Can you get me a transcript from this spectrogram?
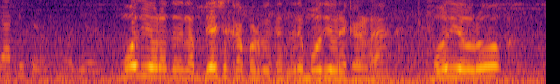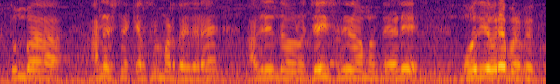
ಯಾಕೆ ಸರ್ ಮೋದಿ ಅವರು? ಮೋದಿಯವರು ಅಂತಂದರೆ ನಮ್ಮ ದೇಶ ಕಾಪಾಡಬೇಕಂದ್ರೆ ಮೋದಿಯವರೇ ಕಾರಣ. ಮೋದಿಯವರು ತುಂಬ ಆನೆಸ್ಟಾಗಿ ಕೆಲಸ ಮಾಡ್ತಾ ಇದ್ದಾರೆ. ಅದರಿಂದ ಅವರು ಜೈ ಶ್ರೀರಾಮ್ ಅಂತ ಹೇಳಿ ಮೋದಿಯವರೇ ಬರಬೇಕು.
